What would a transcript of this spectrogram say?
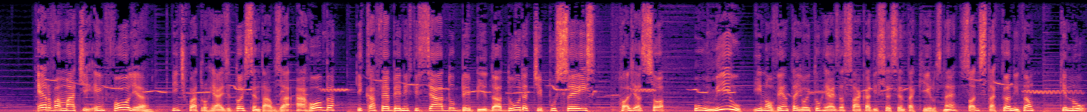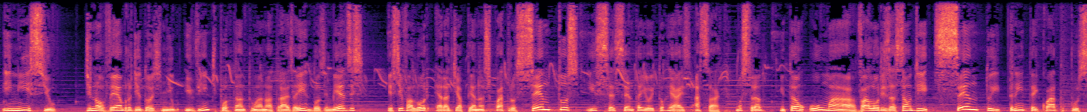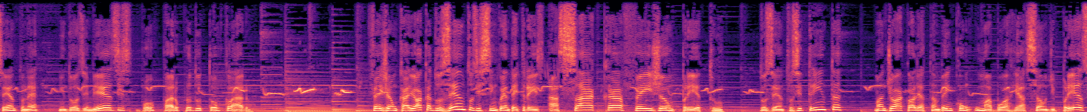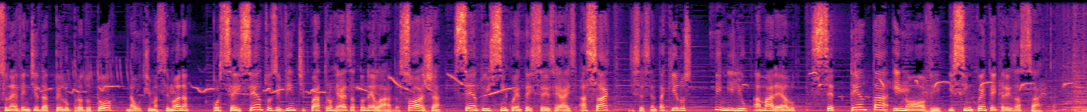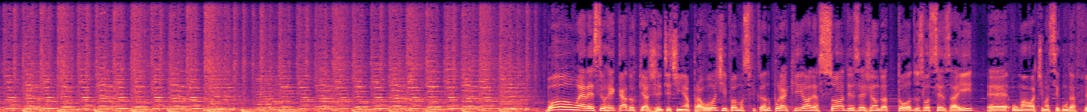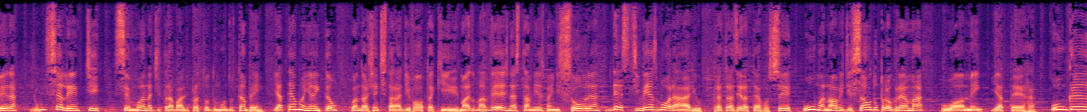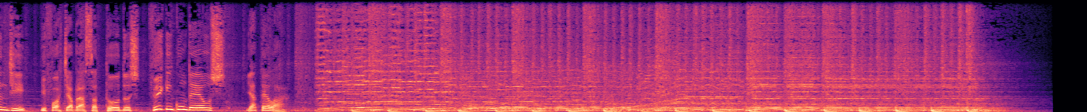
erva mate em folha, R$ 24,02 a arroba, e café beneficiado, bebida dura tipo 6, olha só, R$ 1.098 a saca de 60 quilos, né? Só destacando então que no início de novembro de 2020, portanto um ano atrás aí, 12 meses, esse valor era de apenas 468 reais a saca, mostrando então uma valorização de 134%, né, em 12 meses, bom para o produtor, claro. Feijão carioca 253 a saca, feijão preto 230 Mandioca, olha, também com uma boa reação de preço, né, vendida pelo produtor na última semana, por 624 reais a tonelada. Soja, 156 reais a saca, de 60 quilos, e milho amarelo, R$ 79,53 a saca. Bom, era esse o recado que a gente tinha para hoje. Vamos ficando por aqui. Olha só, desejando a todos vocês aí é, uma ótima segunda-feira e uma excelente semana de trabalho para todo mundo também. E até amanhã, então, quando a gente estará de volta aqui mais uma vez nesta mesma emissora, neste mesmo horário, para trazer até você uma nova edição do programa O Homem e a Terra. Um grande e forte abraço a todos. Fiquem com Deus e até lá.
